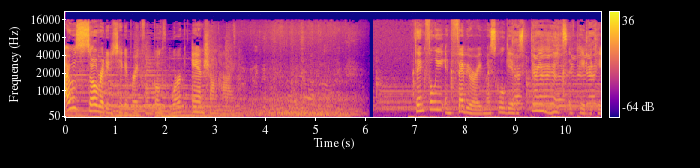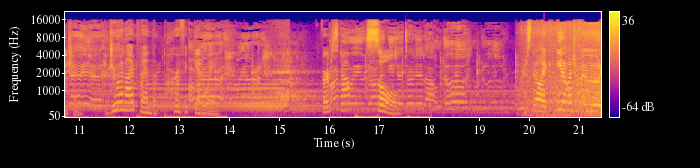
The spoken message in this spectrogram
I was so ready to take a break from both work and Shanghai. Thankfully, in February, my school gave us three weeks of paid vacation. Drew and I planned the perfect getaway. First stop, Seoul. We're just gonna like eat a bunch of food,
